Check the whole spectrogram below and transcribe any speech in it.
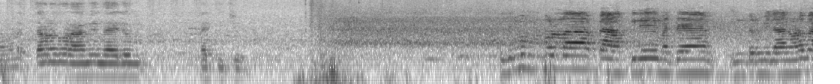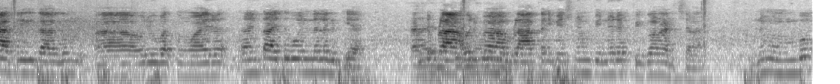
നമ്മൾ എത്തവണ കൊറാമി എന്തായാലും പറ്റിച്ചു. ഇതിനു മുമ്പുള്ള പാക്കിൽ മറ്റേ ഇന്റർ മിലാനോടെ പാക്കിൽ കാക്കും ഒരു പത്ത് മൂവായിരം താഴത്ത് കോയിനെല്ലാം കിട്ടിയ? രണ്ട് ഒരു ബ്ലാക്ക് അനിമേഷനും പിന്നെ ഒരു എപ്പിക്കുമാണ് അടിച്ചത്. ഇതിന് മുമ്പും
